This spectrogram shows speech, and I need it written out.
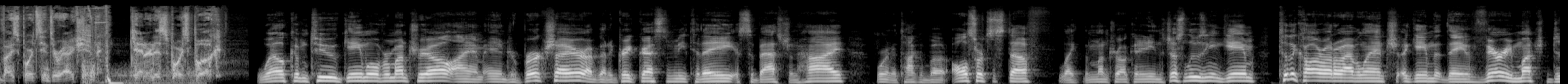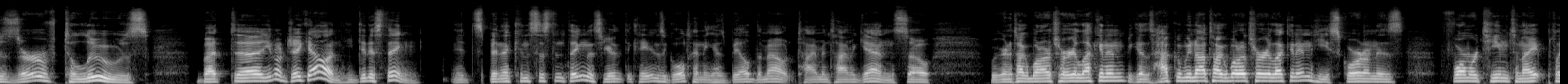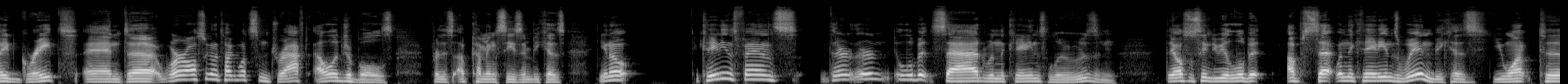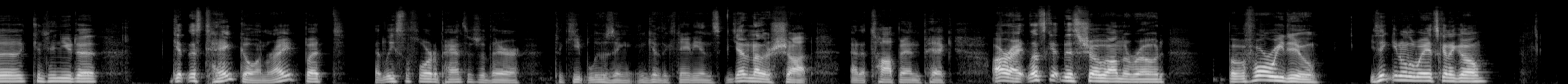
Powered by Sports Interaction, Canada Sportsbook. Welcome to Game Over Montreal. I am Andrew Berkshire. I've got a great guest with me today, Sebastian High. We're going to talk about all sorts of stuff, like the Montreal Canadiens just losing a game to the Colorado Avalanche, a game that they very much deserved to lose. But, uh, you know, Jake Allen, he did his thing. It's been a consistent thing this year that the Canadiens' goaltending has bailed them out time and time again. So we're going to talk about Artturi Lehkonen because how could we not talk about Artturi Lehkonen? He scored on his former team tonight, played great. And uh, we're also going to talk about some draft eligibles for this upcoming season because, you know, Canadiens fans, they're, they're a little bit sad when the Canadiens lose. And they also seem to be a little bit upset when the Canadiens win because you want to continue to get this tank going, right? But at least the Florida Panthers are there to keep losing and give the Canadiens yet another shot at a top end pick. All right, let's get this show on the road. But before we do, you think you know the way it's going to go?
